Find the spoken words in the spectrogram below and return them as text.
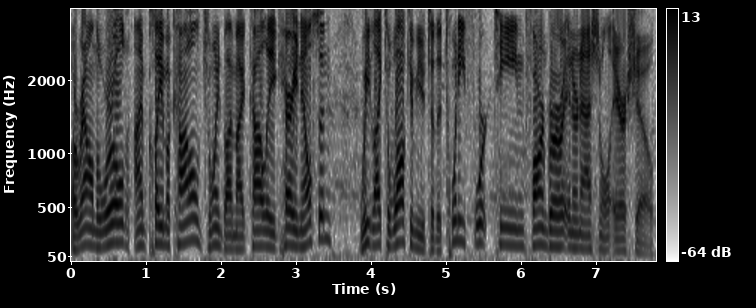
around the world, I'm Clay McConnell, joined by my colleague Harry Nelson. We'd like to welcome you to the 2014 Farnborough International Air Show.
